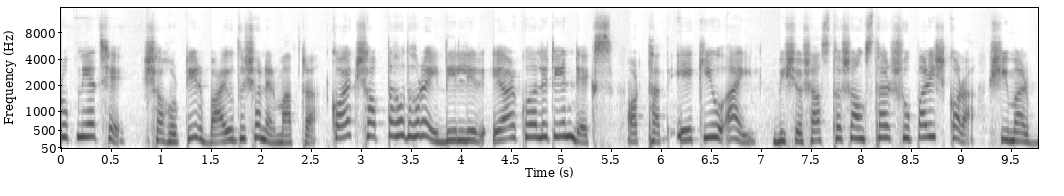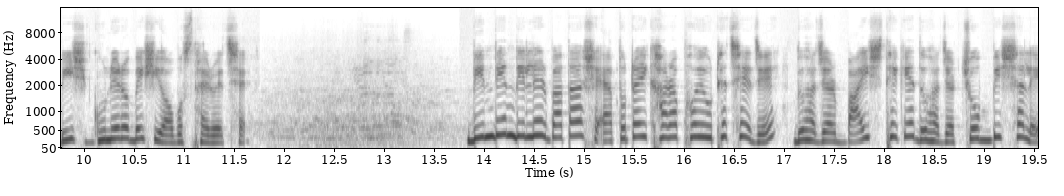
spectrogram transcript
রূপ নিয়েছে শহরটির বায়ু দূষণের মাত্রা। কয়েক সপ্তাহ ধরেই দিল্লির এয়ার কোয়ালিটি ইন্ডেক্স, অর্থাৎ একিউআই বিশ্ব স্বাস্থ্য সংস্থার সুপারিশ করা সীমার বিশ গুণেরও বেশি অবস্থায় রয়েছে। দিন দিন দিল্লির বাতাস এতটাই খারাপ হয়ে উঠেছে যে দুহাজার বাইশ থেকে দুহাজার চব্বিশ সালে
